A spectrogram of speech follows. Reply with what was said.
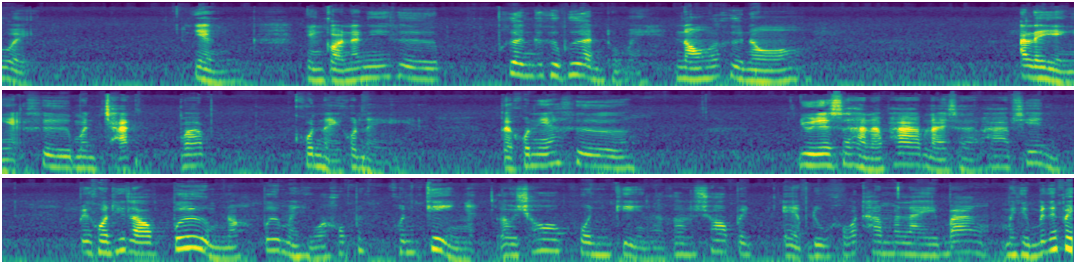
ด้วย อย่างอย่างก่อนหน้านี้คือเพื่อนก็คือเพื่อนถูกไหมน้องก็คือน้อง อะไรอย่างเงี้ย คือมันชัดว่าคนไหนคนไหน แต่คนนี้คืออยู่ในสถานภาพหลายสถานภาพ เช่น เป็นคนที่เราปลื้มเนาะปลื้มหมายถึงว่าเขาเป็นคนเก่งอะ่ะเราชอบคนเก่งแล้วก็ชอบไปแอบดูเขาว่าทำอะไรบ้างหมายถึงไม่ได้ไป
